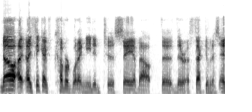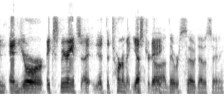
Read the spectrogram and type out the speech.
No, I, I, think I've covered what I needed to say about the their effectiveness and and your experience uh, at the tournament oh, yesterday. Oh, they were so devastating.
